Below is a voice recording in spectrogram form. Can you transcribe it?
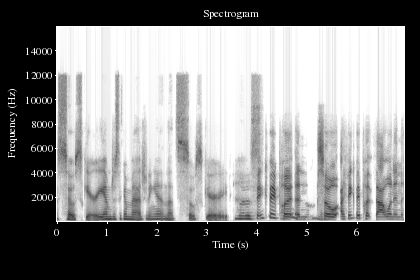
so scary. I'm just like imagining it, and that's so scary. That I think they put and so I think they put that one in the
